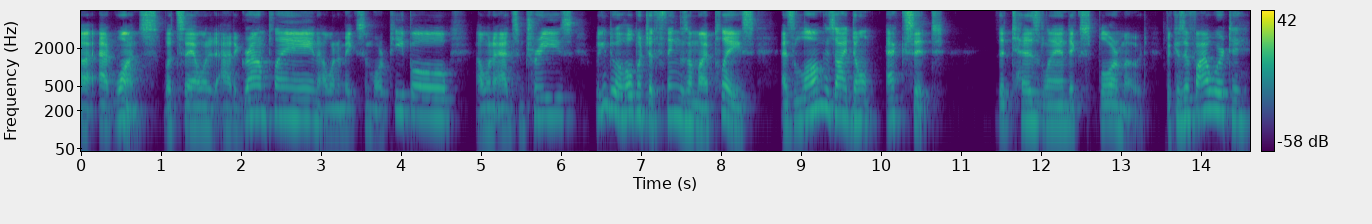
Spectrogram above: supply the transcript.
uh, at once. Let's say I wanted to add a ground plane, I want to make some more people, I want to add some trees. We can do a whole bunch of things on my place as long as I don't exit the tz1and Explore mode. Because if I were to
